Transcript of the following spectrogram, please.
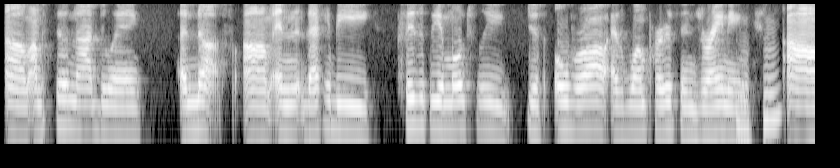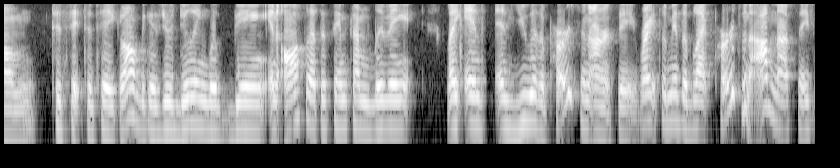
Um, I'm still not doing enough, um, and that could be physically, emotionally, just overall as one person draining mm-hmm. um, to t- to take on because you're dealing with being, and also at the same time living like and and you as a person aren't safe, right? So me as a black person, I'm not safe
